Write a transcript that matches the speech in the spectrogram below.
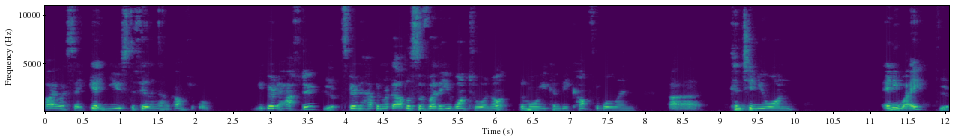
I always say get used to feeling uncomfortable. You're going to have to. Yeah. It's going to happen regardless of whether you want to or not. The Mm. more you can be comfortable and uh, continue on anyway, Yeah.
